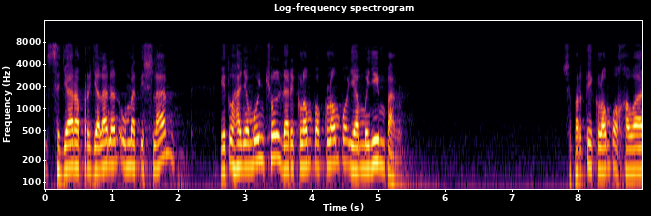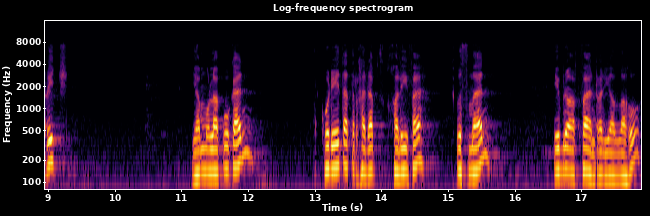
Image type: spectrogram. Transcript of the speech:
sejarah perjalanan umat Islam itu hanya muncul dari kelompok-kelompok yang menyimpang seperti kelompok Khawarij yang melakukan kudeta terhadap Khalifah Uthman Ibnu Affan radhiyallahu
